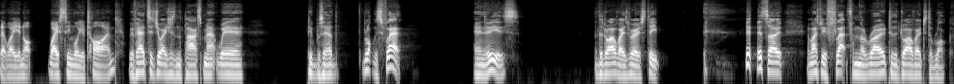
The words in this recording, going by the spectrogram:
That way, you're not wasting all your time. We've had situations in the past, Matt, where people say the block is flat, and it is, but the driveway is very steep. so it must be flat from the road to the driveway to the block.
